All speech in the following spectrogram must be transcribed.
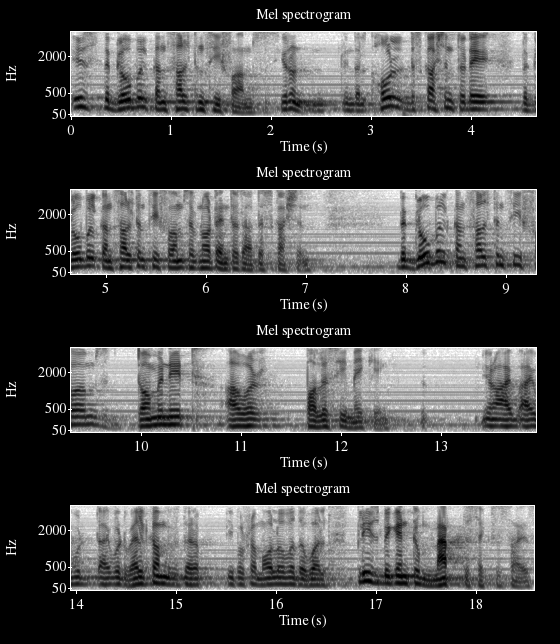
is the global consultancy firms. You know, in the whole discussion today, the global consultancy firms have not entered our discussion. The global consultancy firms dominate our policy making. You know, I, I, would, I would welcome if there are people from all over the world, please begin to map this exercise.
